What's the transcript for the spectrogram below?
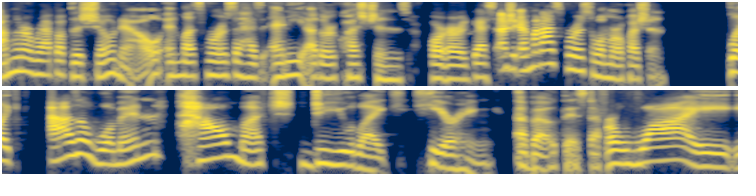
I'm going to wrap up the show now unless Marissa has any other questions for our guests. Actually, I'm going to ask Marissa one more question. Like, as a woman, how much do you like hearing about this stuff? Or why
